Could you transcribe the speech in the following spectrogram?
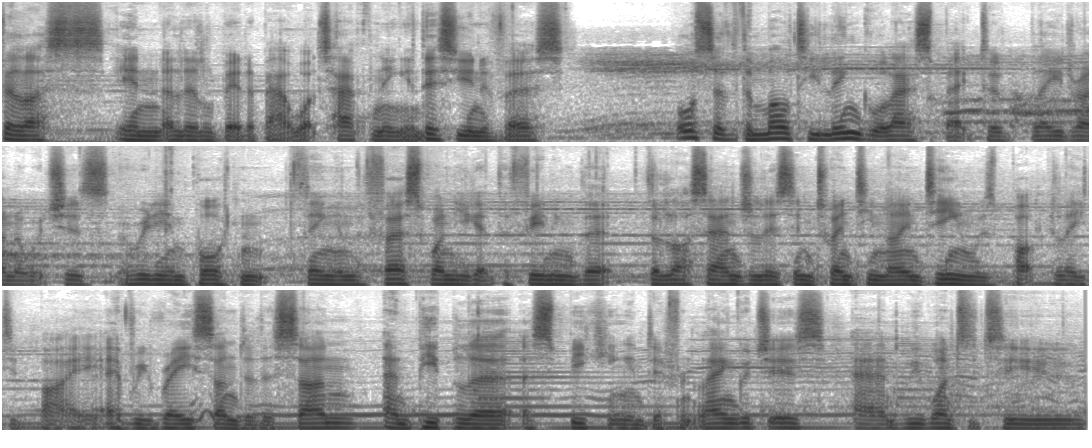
fill us in a little bit about what's happening in this universe. Also, the multilingual aspect of Blade Runner, which is a really important thing. In the first one, you get the feeling that the Los Angeles in 2019 was populated by every race under the sun, and people are, are speaking in different languages. And we wanted to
